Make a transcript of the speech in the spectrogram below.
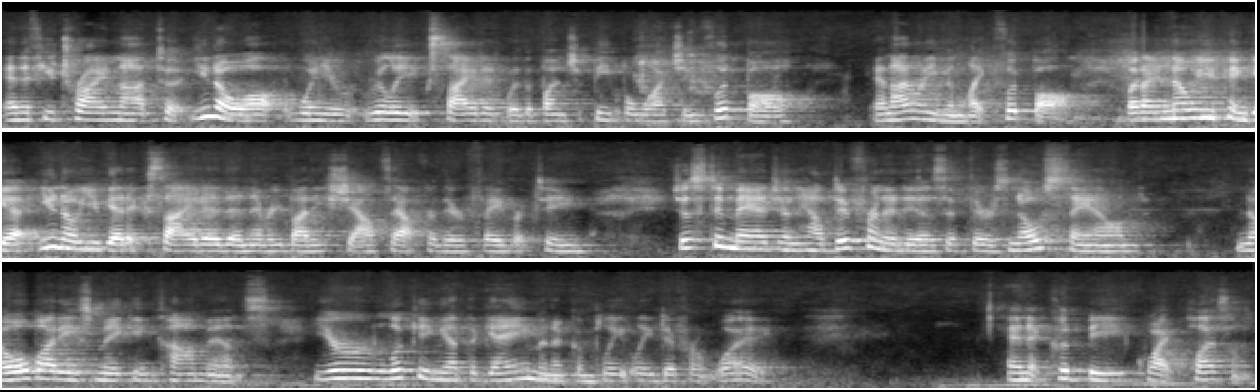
And if you try not to, you know, when you're really excited with a bunch of people watching football, and I don't even like football, but I know you can get, you know, you get excited and everybody shouts out for their favorite team. Just imagine how different it is if there's no sound, nobody's making comments. You're looking at the game in a completely different way. And it could be quite pleasant.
